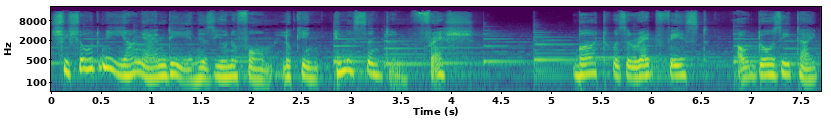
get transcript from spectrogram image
She showed me young Andy in his uniform, looking innocent and fresh. Bert was a red faced, outdoorsy type,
